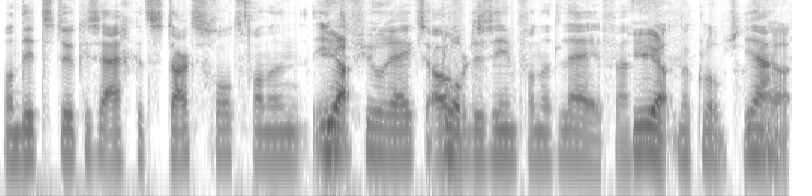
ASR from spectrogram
Want dit stuk is eigenlijk het startschot van een interviewreeks over de zin van het leven. Ja, dat klopt. Ja.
